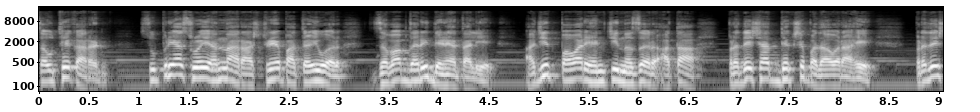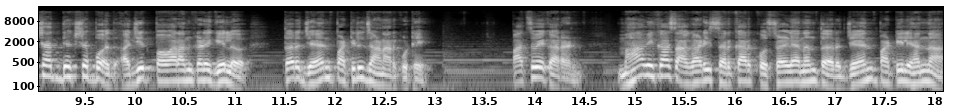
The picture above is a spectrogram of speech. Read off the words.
चौथे कारण सुप्रिया सुळे यांना राष्ट्रीय पातळीवर जबाबदारी देण्यात आली आहे. अजित पवार यांची नजर आता प्रदेशाध्यक्ष पदावर आहे. प्रदेशाध्यक्ष पद अजित पवारांकडे गेलं तर जयंत पाटील जाणार कुठे? पाचवे कारण महाविकास आघाडी सरकार कोसळल्यानंतर जयंत पाटील यांना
